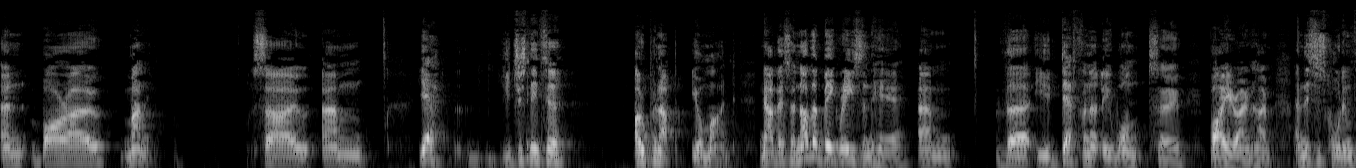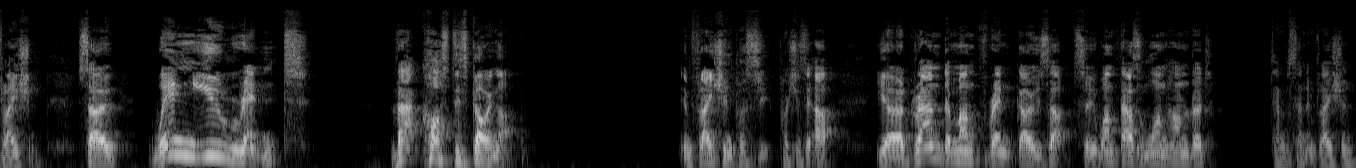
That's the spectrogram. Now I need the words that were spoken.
and borrow money. So, um, yeah, you just need to open up your mind. Now, there's another big reason here um, that you definitely want to buy your own home, and this is called inflation. So, when you rent, that cost is going up. Inflation pushes it up. Your grand a month rent goes up to 1,100, 10% inflation.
